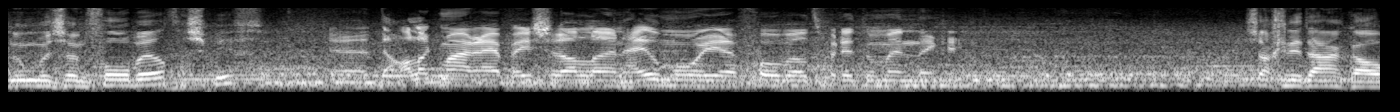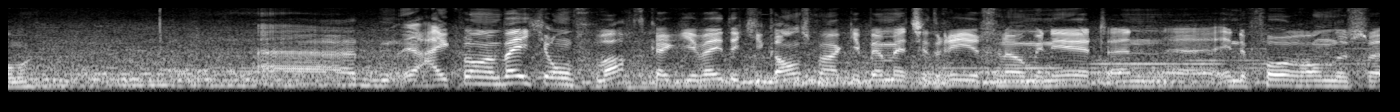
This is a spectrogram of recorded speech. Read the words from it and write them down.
Noem eens een voorbeeld alsjeblieft. de Alkmaar app is wel een heel mooi voorbeeld voor dit moment denk ik. Zag je dit aankomen? Uh, ja, ik kwam een beetje onverwacht. Kijk, je weet dat je kans maakt. Je bent met z'n drieën genomineerd en uh, in de voorrondes uh,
